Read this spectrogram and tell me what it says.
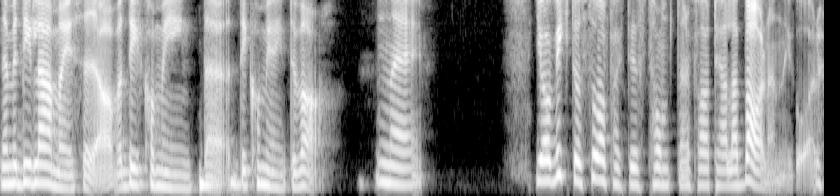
Nej men det lär man ju sig av. Det kommer, ju inte, det kommer jag inte vara. Nej. Jag och Viktor såg faktiskt Tomten är far till alla barnen igår.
